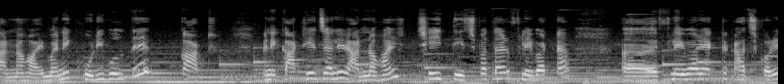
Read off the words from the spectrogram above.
রান্না হয়। মানে খড়ি বলতে কাঠ। মানে কাঠের জালে রান্না হয়। সেই তেজপাতার ফ্লেভারটা ফ্লেভার একটা কাজ করে,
